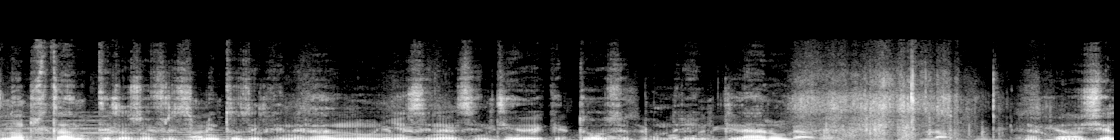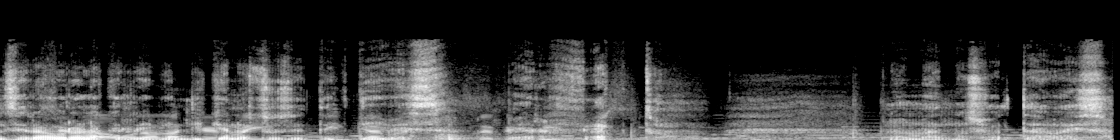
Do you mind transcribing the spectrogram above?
no obstante los ofrecimientos del general Núñez en el sentido de que todo se pondría en claro, la judicial será ahora la que reivindique a nuestros detectives. Perfecto. No más nos faltaba eso.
